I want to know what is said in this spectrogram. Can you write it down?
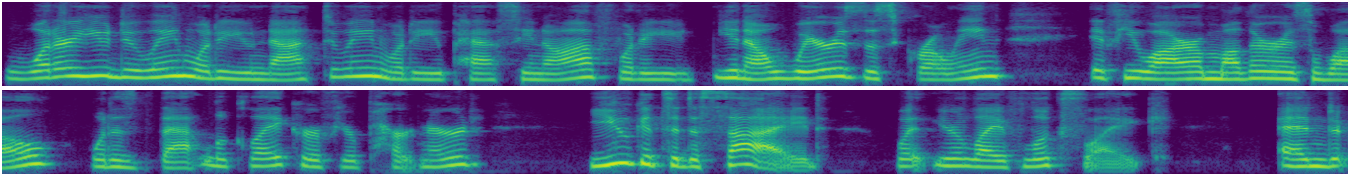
what are you doing? What are you not doing? What are you passing off? What are you, you know, where is this growing? If you are a mother as well, what does that look like? Or if you're partnered, you get to decide what your life looks like. And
